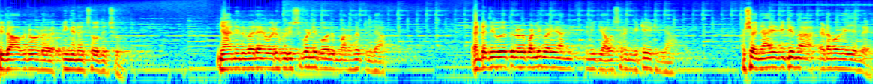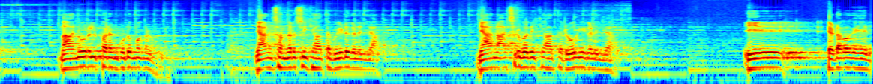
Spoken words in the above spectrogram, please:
പിതാവിനോട് ഇങ്ങനെ ചോദിച്ചു ഞാൻ ഇതുവരെ ഒരു കുരിശുപള്ളി പോലും പണിതിട്ടില്ല എന്റെ ജീവിതത്തിൽ ഒരു പള്ളി പണിയാൻ എനിക്ക് അവസരം കിട്ടിയിട്ടില്ല. പക്ഷേ ഞാനിരിക്കുന്ന ഇടവകയിൽ നാനൂറിൽ പരം കുടുംബങ്ങളുണ്ട്. ഞാൻ സന്ദർശിക്കാത്ത വീടുകളില്ല. ഞാൻ ആശീർവദിക്കാത്ത രോഗികളില്ല. ഈ ഇടവകയിൽ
